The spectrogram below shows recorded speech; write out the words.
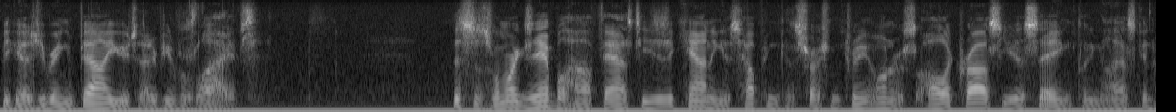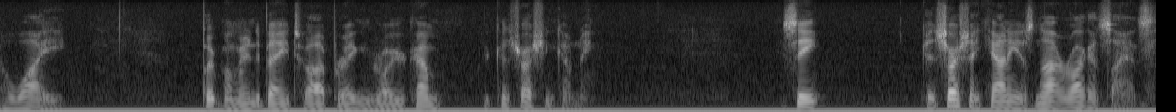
because you bring value to other people's lives. This is one more example how Fast Easy Accounting is helping construction company owners all across the USA, including Alaska and Hawaii, put money in the bank to operate and grow your, com- your construction company. You see, construction accounting is not rocket science.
